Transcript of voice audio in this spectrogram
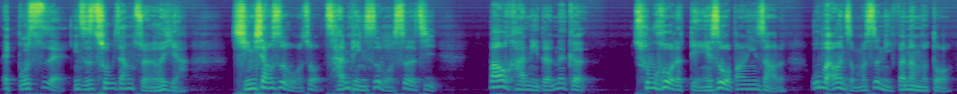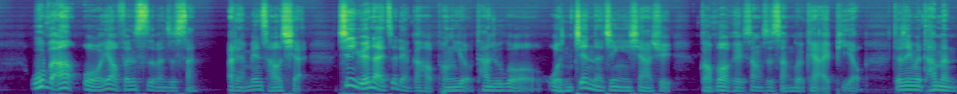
哎，不是，哎，你只是出一张嘴而已啊。”行销是我做，产品是我设计，包含你的那个出货的点也是我帮你找的。五百万怎么是你分那么多？五百万我要分四分之三啊！两边吵起来。其实原来这两个好朋友，他如果稳健的经营下去，搞不好可以上市上柜，可以 IPO。但是因为他们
